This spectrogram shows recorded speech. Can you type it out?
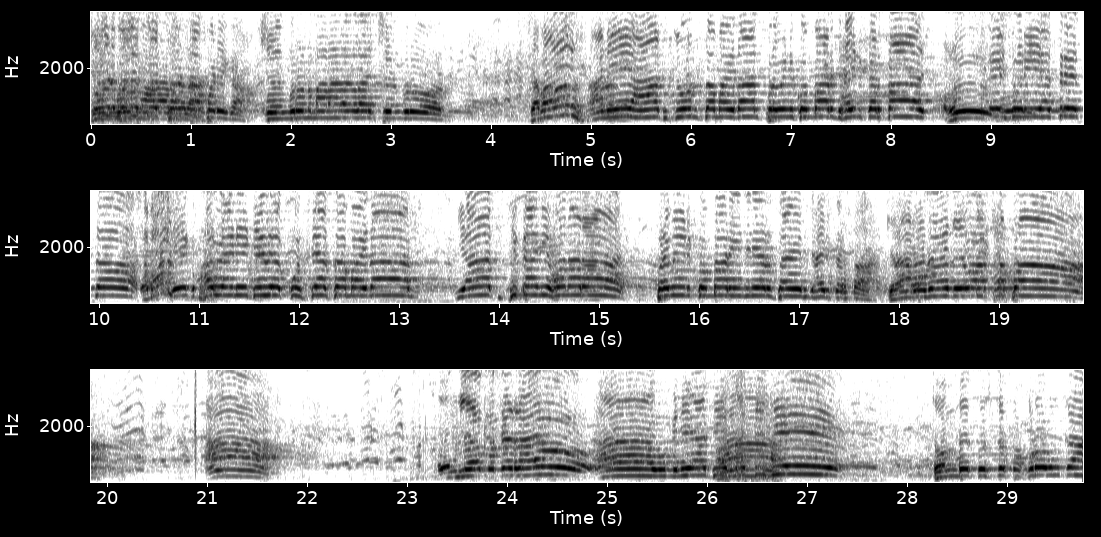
छोड़ बोले तो छोड़ना पड़ेगा. चेंगरून मारा लागला चेंगरून. शबास! आणि आठ जूनचं मैदान प्रवीण कुंभार जाहीर करतायत हो. योगेश्वरी यात्रेचं. एक भव्य आणि दिव्य कुस्त्याचं मैदान याच ठिकाणी होणार प्रवीण कुंभार इंजिनियर साहेब जाहीर करतात. क्या होगा देवा थपा? हाँ उंगलियां पकड़ रहे हो उंगलिया दी हा. मत दीजिए तुम भी कुछ तो पकड़ो उनका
